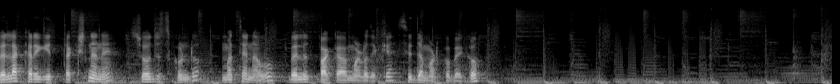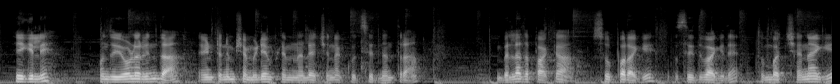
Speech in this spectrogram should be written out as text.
ಬೆಲ್ಲ ಕರಗಿದ ತಕ್ಷಣವೇ ಶೋಧಿಸ್ಕೊಂಡು ಮತ್ತೆ ನಾವು ಬೆಲ್ಲದ ಪಾಕ ಮಾಡೋದಕ್ಕೆ ಸಿದ್ಧ ಮಾಡ್ಕೋಬೇಕು. ಹೀಗಿಲ್ಲಿ ಒಂದು ಏಳರಿಂದ ಎಂಟು ನಿಮಿಷ ಮೀಡಿಯಂ ಫ್ಲೇಮ್ನಲ್ಲೇ ಚೆನ್ನಾಗಿ ಕುದಿಸಿದ ನಂತರ ಬೆಲ್ಲದ ಪಾಕ ಸೂಪರಾಗಿ ಸಿದ್ಧವಾಗಿದೆ. ತುಂಬ ಚೆನ್ನಾಗಿ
